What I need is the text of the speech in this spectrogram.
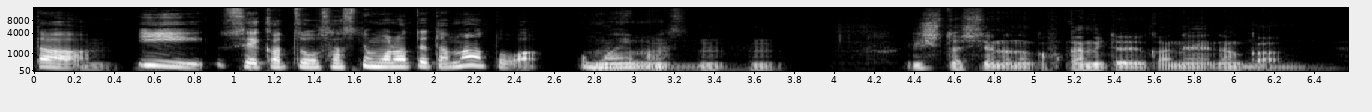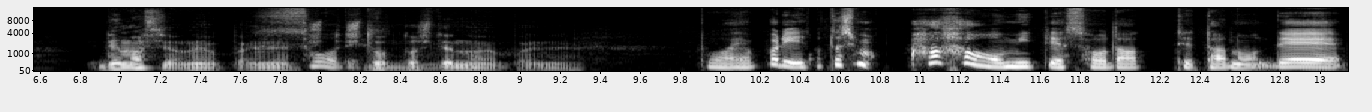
た、うんいい生活をさせてもらってたなとは思います。うんうんうん医師としてのなんか深みというかね、なんか出ますよね、やっぱりね。そうです人としてのやっぱりね。あとはやっぱり私も母を見て育ってたので、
